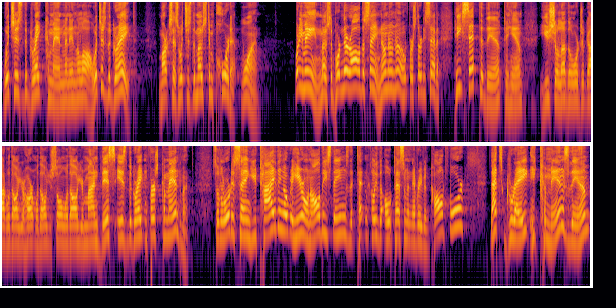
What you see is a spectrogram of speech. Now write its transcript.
which is the great commandment in the law? Which is the great? Mark says, which is the most important one? What do you mean, most important? They're all the same. No, no, no. Verse 37. He said to them, to him, You shall love the Lord your God with all your heart, and with all your soul, and with all your mind. This is the great and first commandment. So the Lord is saying, You tithing over here on all these things that technically the Old Testament never even called for, that's great. He commends them.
